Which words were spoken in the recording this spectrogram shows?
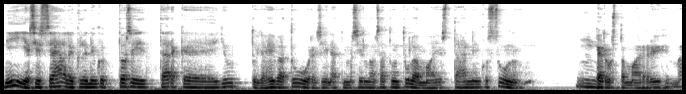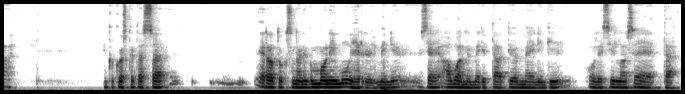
Niin, ja siis sehän oli kyllä niin kuin tosi tärkeä juttu ja hyvä tuuri siinä, että mä silloin satuin tulemaan just tähän niin kuin sun mm. perustamaan ryhmään. Niin kuin, koska tässä erotuksena niin kuin moniin muihin ryhmiin, niin se avoimen meditaation meininki oli silloin se, että,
